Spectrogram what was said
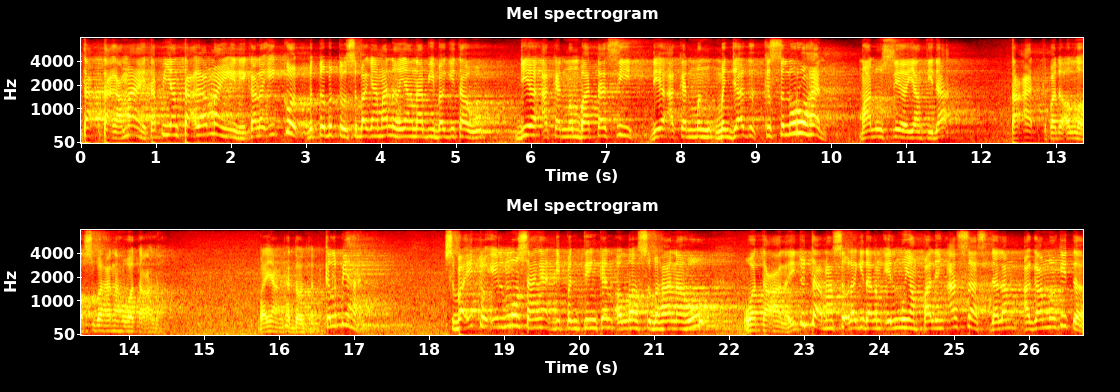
Tak tak ramai. Tapi yang tak ramai ini kalau ikut betul-betul sebagaimana yang Nabi bagi tahu dia akan membatasi dia akan menjaga keseluruhan manusia yang tidak taat kepada Allah Subhanahu wa taala. Bayangkan tuan-tuan. Kelebihan. Sebab itu ilmu sangat dipentingkan Allah Subhanahu wa taala. Itu tak masuk lagi dalam ilmu yang paling asas dalam agama kita.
